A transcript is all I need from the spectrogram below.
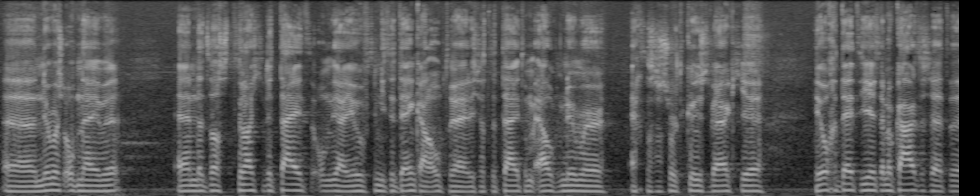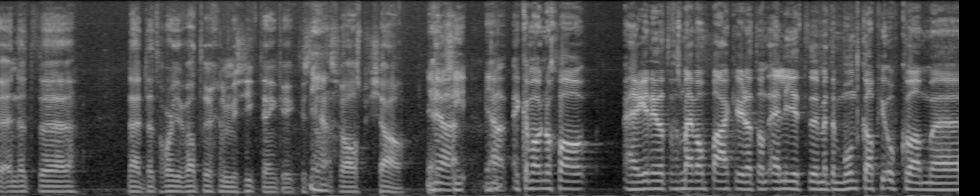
eh, nummers opnemen. En dat was, toen had je de tijd om, ja, je hoefde niet te denken aan optreden. Dus je had de tijd om elk nummer echt als een soort kunstwerkje heel gedetailleerd in elkaar te zetten. En dat, eh, nou, dat hoor je wel terug in de muziek, denk ik. Dus Ja. dat is wel speciaal. Ja, Ja, zie- ja. ja. ik kan me ook nog wel herinneren dat er volgens mij wel een paar keer dat dan Elliot eh, met een mondkapje opkwam eh,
